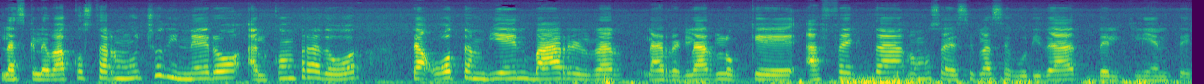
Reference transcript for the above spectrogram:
las que le va a costar mucho dinero al comprador o también va a arreglar, arreglar lo que afecta, vamos a decir, la seguridad del cliente.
